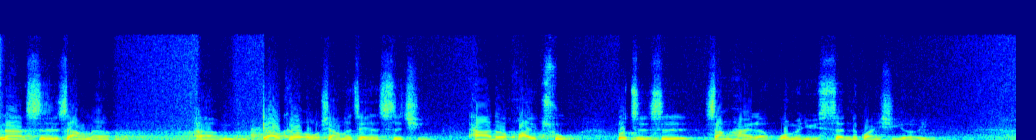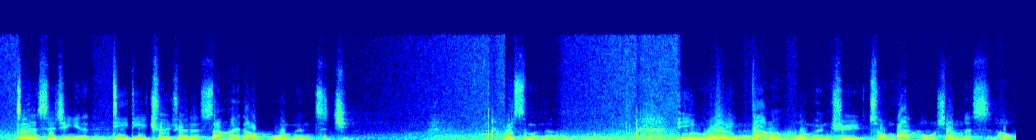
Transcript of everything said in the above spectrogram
那事实上呢，嗯，雕刻偶像的这件事情，它的坏处不只是伤害了我们与神的关系而已，这件事情也的的确确的伤害到我们自己。为什么呢？因为当我们去崇拜偶像的时候，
